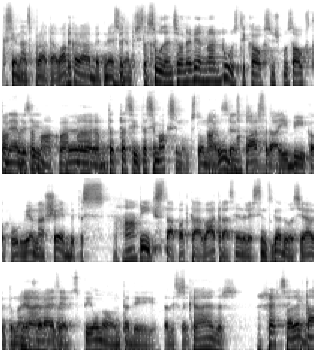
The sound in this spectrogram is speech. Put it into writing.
kas ienāca prātā vakarā, bet, bet mēs viņu atrisinājām. Tas ūdens jau nevienmēr būs tik augsts, viņš būs augstāk Nē, vai zemāk. Tas, tas, ir, tas ir maksimums. Tomēr tas ūdens pārsvarā ja bija kaut kur vienmēr šeit, bet tas Aha. pīks tāpat kā vētrās vienreiz simts gados, jā, tomēr jā, viņš var aiziet uz pilnu un tad ir, tad ir slikti. Skaidrs. Tādēļ tā,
